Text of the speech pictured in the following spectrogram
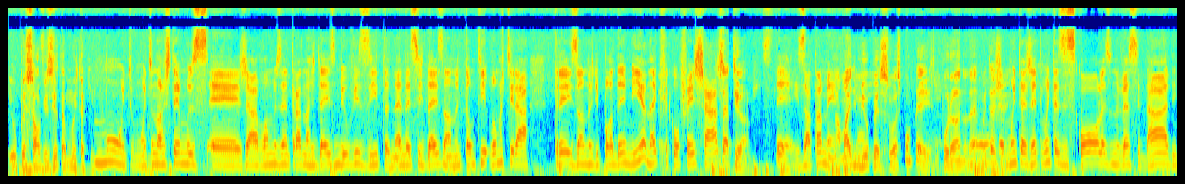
E o pessoal visita muito aqui? Muito, muito. Nós temos, é, já vamos entrar nas 10 mil visitas, né? Nesses 10 anos. Então, vamos tirar três anos de pandemia, né? Que é. ficou fechado. Sete anos. É, exatamente. Dá mais de mil pessoas por mês, por ano, né? Muita, muita, gente. Muita gente, muitas escolas, universidades,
